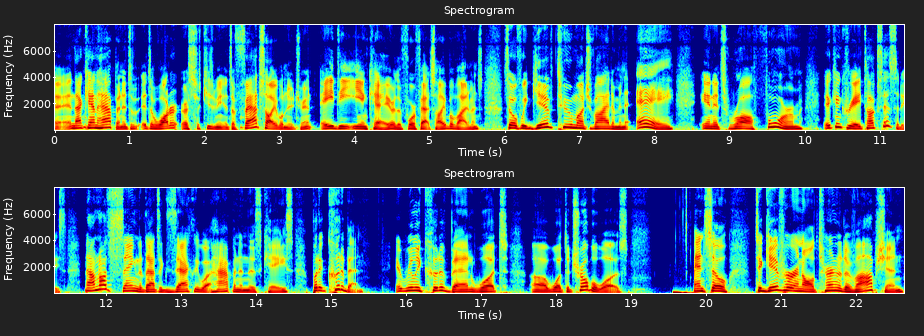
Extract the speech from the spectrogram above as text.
and that can happen. It's a it's a water excuse me, it's a fat soluble nutrient, A, D, E, and K, or the four fat soluble vitamins. So if we give too much vitamin A in its raw form, it can create toxicities. Now I'm not saying that that's exactly what happened in this case, but it could have been. It really could have been what uh, what the trouble was. And so to give her an alternative option,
